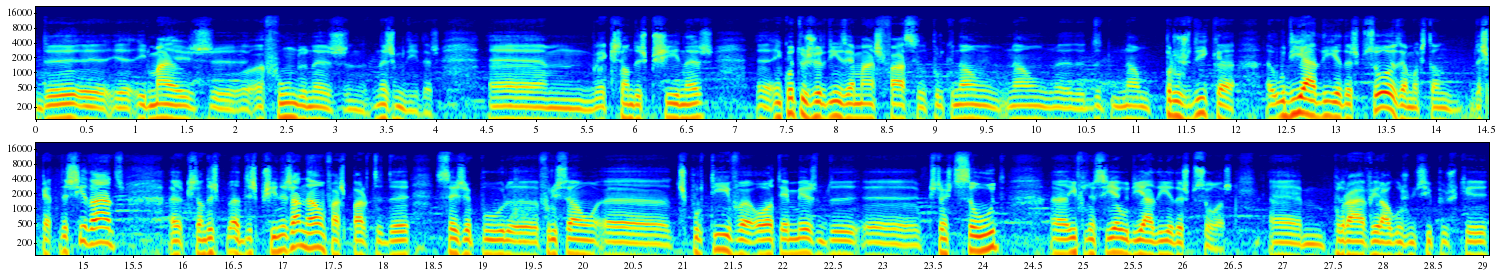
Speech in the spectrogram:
de ir mais a fundo nas, nas medidas. A questão das piscinas eh, enquanto os jardins é mais fácil porque não, não, eh, não prejudica eh, o dia a dia das pessoas, é uma questão de aspecto das cidades. A questão das, das piscinas já não, faz parte de, seja por uh, fruição uh, desportiva ou até mesmo de uh, questões de saúde, influencia o dia a dia das pessoas. poderá haver alguns municípios que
